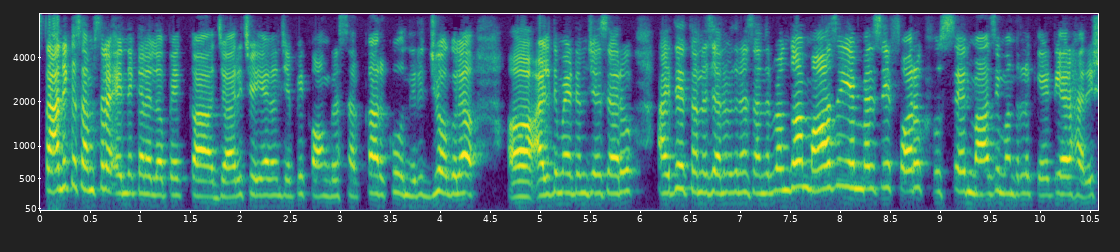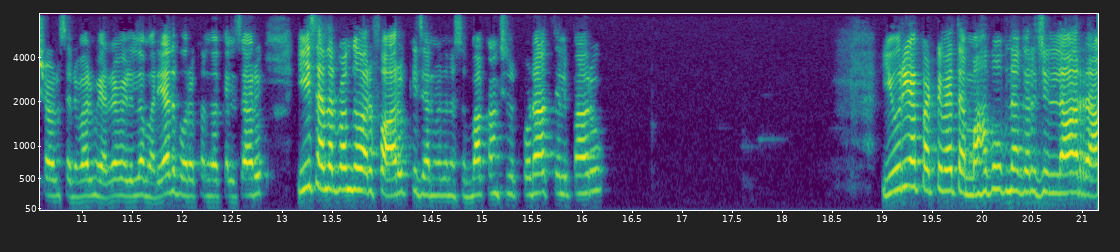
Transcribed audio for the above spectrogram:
స్థానిక సంస్థల ఎన్నికలలోపే లోపే జారీ చేయాలని చెప్పి కాంగ్రెస్ సర్కారుకు నిరుద్యోగుల అల్టిమేటం చేశారు. అయితే తన జన్మదిన సందర్భంగా మాజీ ఎమ్మెల్సీ ఫారూక్ హుస్సేన్ మాజీ మంత్రులు కేటీఆర్ హరీష్ రావు శనివారం ఎర్రవెల్లిలో మర్యాద పూర్వకంగా కలిశారు. ఈ సందర్భంగా వారు ఫారూక్కి జన్మదిన శుభాకాంక్షలు కూడా తెలిపారు. యూరియా పట్టివేత్త మహబూబ్ నగర్ జిల్లా రా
